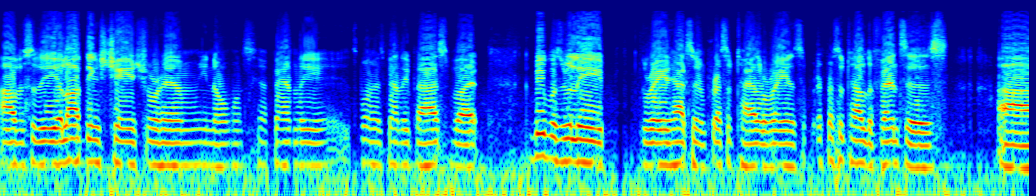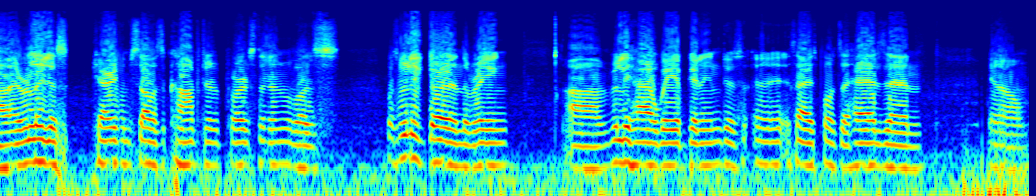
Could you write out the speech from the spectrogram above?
Obviously, a lot of things changed for him. You know, once his family, when his family passed, but Khabib was really great. Had some impressive title reigns, impressive title defenses, uh, and really just carried himself as a confident person. Was was really good in the ring. Um, really had a way of getting to inside his opponent's heads, and you know,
